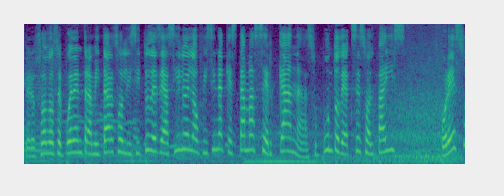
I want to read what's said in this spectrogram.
Pero solo se pueden tramitar solicitudes de asilo en la oficina que está más cercana a su punto de acceso al país. Por eso,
